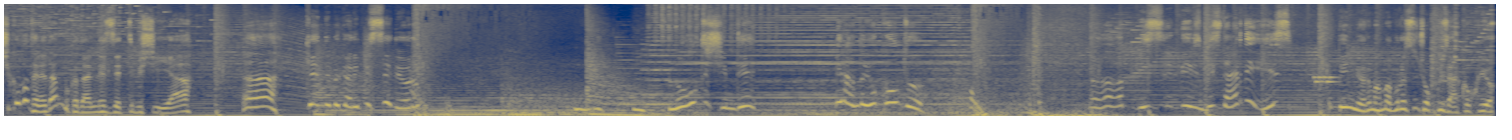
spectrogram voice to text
Çikolata neden bu kadar lezzetli bir şey ya? Ah, kendimi garip hissediyorum. Ne oldu şimdi? Bir anda yok oldu. Aa, biz, biz, biz neredeyiz? Bilmiyorum ama burası çok güzel kokuyor.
